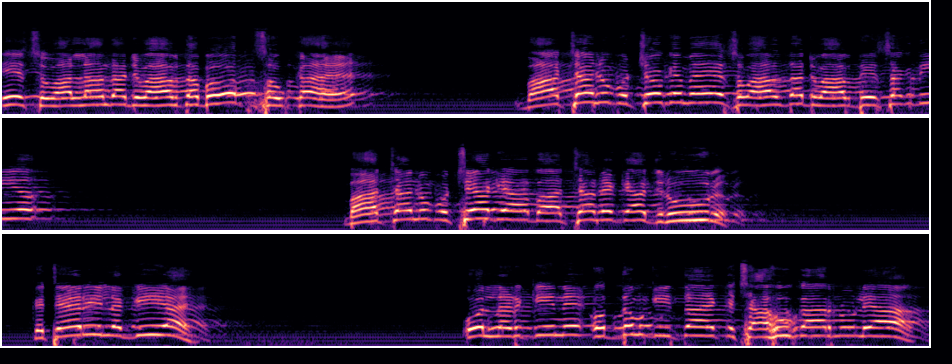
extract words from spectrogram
ਇਹ ਸਵਾਲਾਂ ਦਾ ਜਵਾਬ ਤਾਂ ਬਹੁਤ ਸੌਖਾ ਹੈ। ਬਾਦਸ਼ਾਹ ਨੂੰ ਪੁੱਛੋ ਕਿ ਮੈਂ ਇਹ ਸਵਾਲ ਦਾ ਜਵਾਬ ਦੇ ਸਕਦੀ ਹਾਂ। ਬਾਦਸ਼ਾਹ ਨੂੰ ਪੁੱਛਿਆ ਗਿਆ, ਬਾਦਸ਼ਾਹ ਨੇ ਕਿਹਾ, ਜ਼ਰੂਰ, ਕਚਹਿਰੀ ਲੱਗੀ ਹੈ। ਉਹ ਲੜਕੀ ਨੇ ਉਦਮ ਕੀਤਾ, ਇੱਕ ਸ਼ਾਹੂਕਾਰ ਨੂੰ ਲਿਆ।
